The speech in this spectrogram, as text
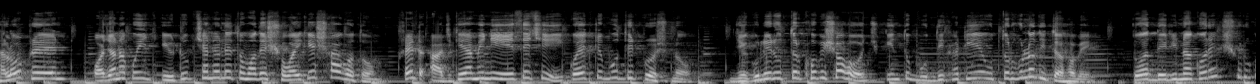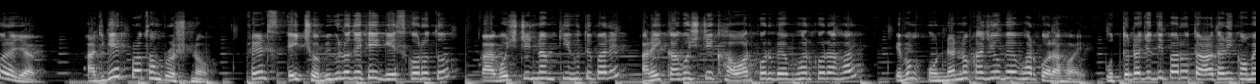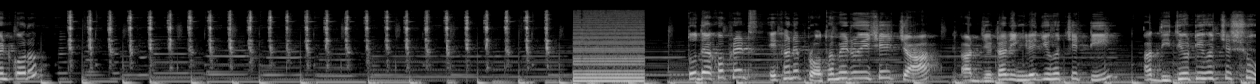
Hello friend Ajana quiz YouTube চ্যানেলে তোমাদের সবাইকে স্বাগতম। ফ্রেন্ড আজকে আমি নিয়ে এসেছি কয়েকটি বুদ্ধির প্রশ্ন। যেগুলির উত্তর খুবই সহজ, কিন্তু বুদ্ধি খাটিয়ে উত্তরগুলো দিতে হবে। তো আর দেরি না করে শুরু করা যাক। আজকের প্রথম প্রশ্ন। ফ্রেন্ডস এই ছবিগুলো দেখে গেস করো তো। কাগজটির নাম কি হতে পারে? আর এই কাগজটি খাওয়ার পর ব্যবহার করা হয়? এবং অন্যান্য কাজেও ব্যবহার করা হয়? উত্তরটা যদি পারো, তাড়াতাড়ি কমেন্ট করো। তো দেখো ফ্রেন্ডস এখানে প্রথমে রয়েছে চা, আর যেটার ইংরেজি হচ্ছে টি আর দ্বিতীয়টি হচ্ছে সু।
